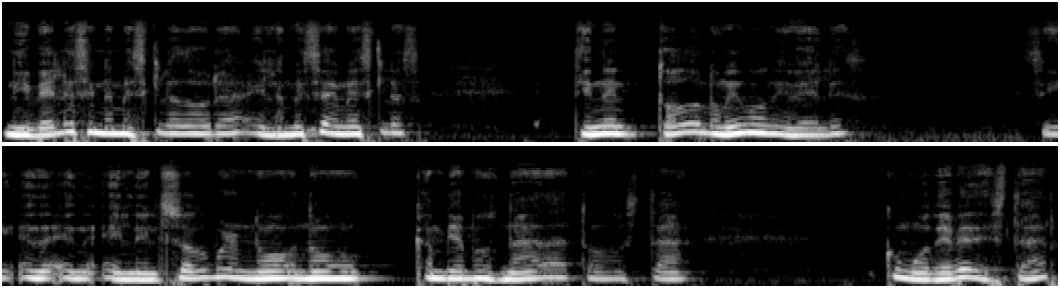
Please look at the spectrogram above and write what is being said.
niveles en la mezcladora, en la mesa de mezclas, tienen todos los mismos niveles. ¿sí? En, en, el software no, no cambiamos nada, todo está como debe de estar.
